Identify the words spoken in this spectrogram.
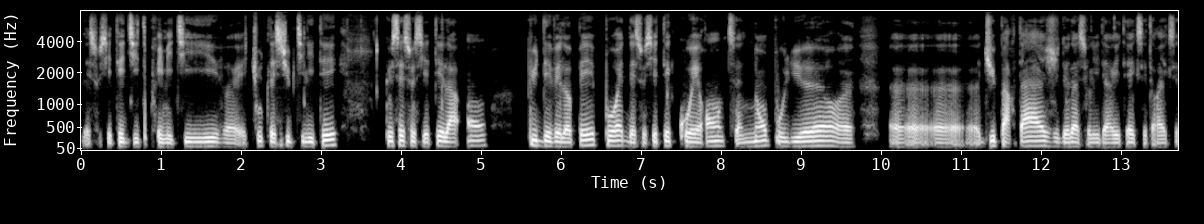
les sociétés dites primitives et toutes les subtilités que ces sociétés-là ont pu développer pour être des sociétés cohérentes, non pollueurs euh, euh, du partage, de la solidarité, etc., etc.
